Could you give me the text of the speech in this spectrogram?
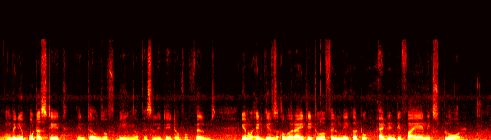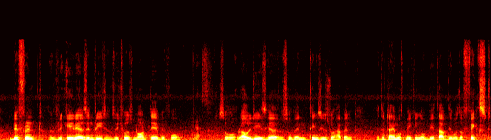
when you put a state in terms of being a facilitator for films, you know, it gives a variety to a filmmaker to identify and explore different re- areas and regions which was not there before. Yes. So Rahul ji is here. So when things used to happen at the time of making of Betab, there was a fixed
